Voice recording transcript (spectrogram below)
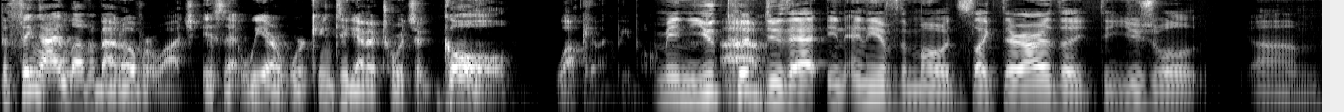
the thing I love about Overwatch is that we are working together towards a goal while killing people. I mean, you could Um, do that in any of the modes. Like there are the the usual um,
